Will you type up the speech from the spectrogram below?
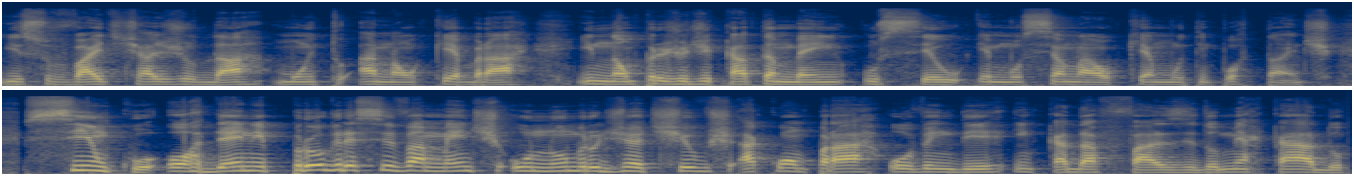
Isso vai te ajudar muito a não quebrar e não prejudicar também o seu emocional, que é muito importante. 5. Ordene progressivamente o número de ativos a comprar ou vender em cada fase do mercado.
